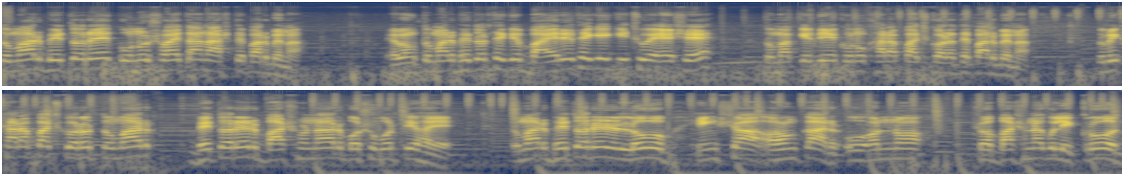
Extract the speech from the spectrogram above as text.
তোমার ভেতরে কোনো শয়তান আসতে পারবে না এবং তোমার ভেতর থেকে বাইরে থেকে কিছু এসে তোমাকে দিয়ে কোনো খারাপ কাজ করাতে পারবে না। তুমি খারাপ কাজ করো, তোমার ভেতরের বাসনার বশবর্তী হয়ে, তোমার ভেতরের লোভ, হিংসা, অহংকার ও অন্য সব বাসনাগুলি, ক্রোধ,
